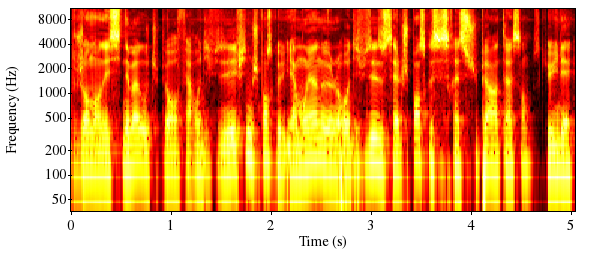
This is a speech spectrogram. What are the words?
genre dans des cinémas où tu peux refaire rediffuser des films. Je pense qu'il y a moyen de le rediffuser de salle. Je pense que ce serait super intéressant parce qu'il est,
